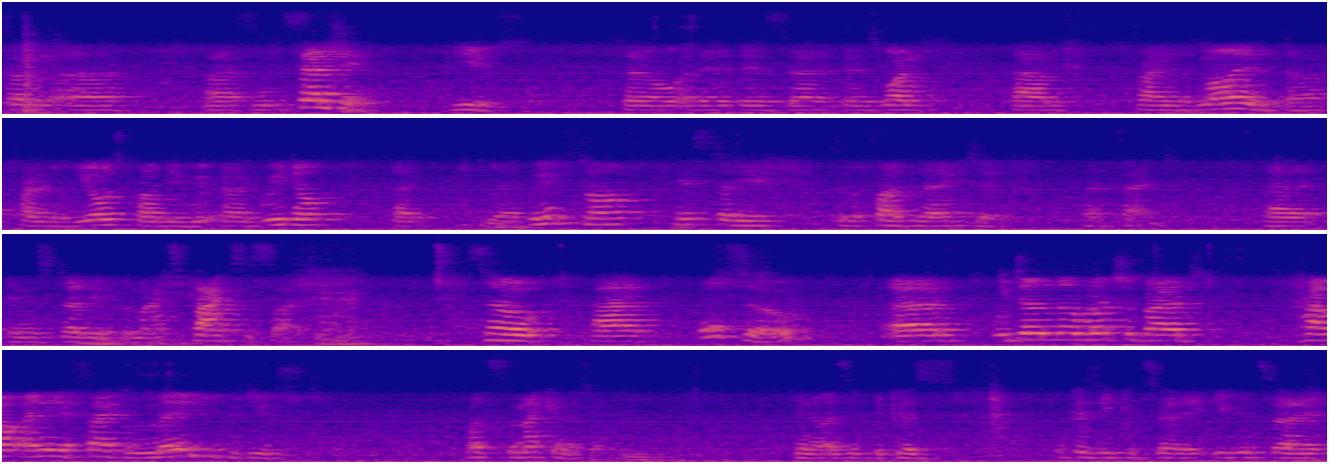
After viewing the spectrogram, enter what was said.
some, uh, uh, some dissenting views. So there's, uh, there's one um, friend of mine, and a friend of yours, probably uh, Guido uh, uh, his study sort of finds a negative effect uh, in the study of the Max Planck Society. So uh, also, uh, we don't know much about how any effect may be produced. What's the mechanism? You know, is it because because you could say you could say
